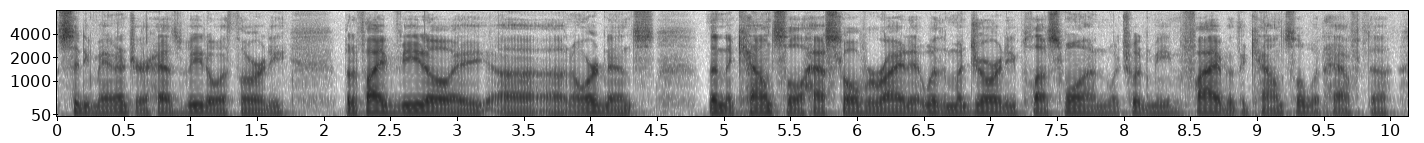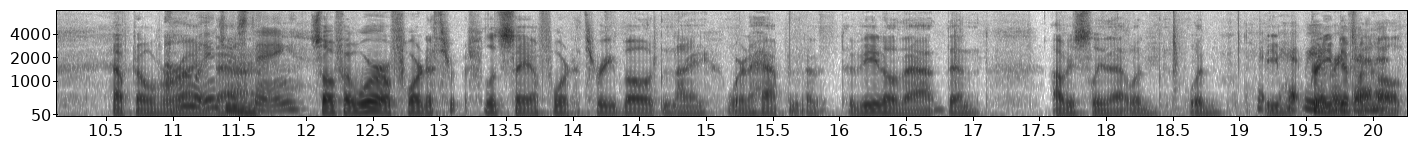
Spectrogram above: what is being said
city manager has veto authority. But if I veto a, uh, an ordinance, then the council has to override it with a majority plus one, which would mean five of the council would have to, have to override Oh, that. interesting. So if it were a four to three, let's say a four to three vote, and I were to happen to, to veto that, then obviously that would would be pretty ever done it? difficult.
